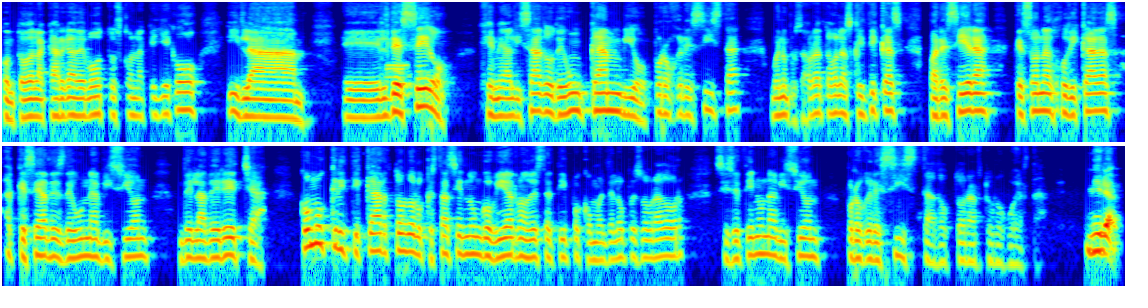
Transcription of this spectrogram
con toda la carga de votos con la que llegó y la, eh, el deseo generalizado de un cambio progresista, bueno, pues ahora todas las críticas pareciera que son adjudicadas a que sea desde una visión de la derecha. ¿Cómo criticar todo lo que está haciendo un gobierno de este tipo como el de López Obrador si se tiene una visión progresista, doctor Arturo Huerta? Mira,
